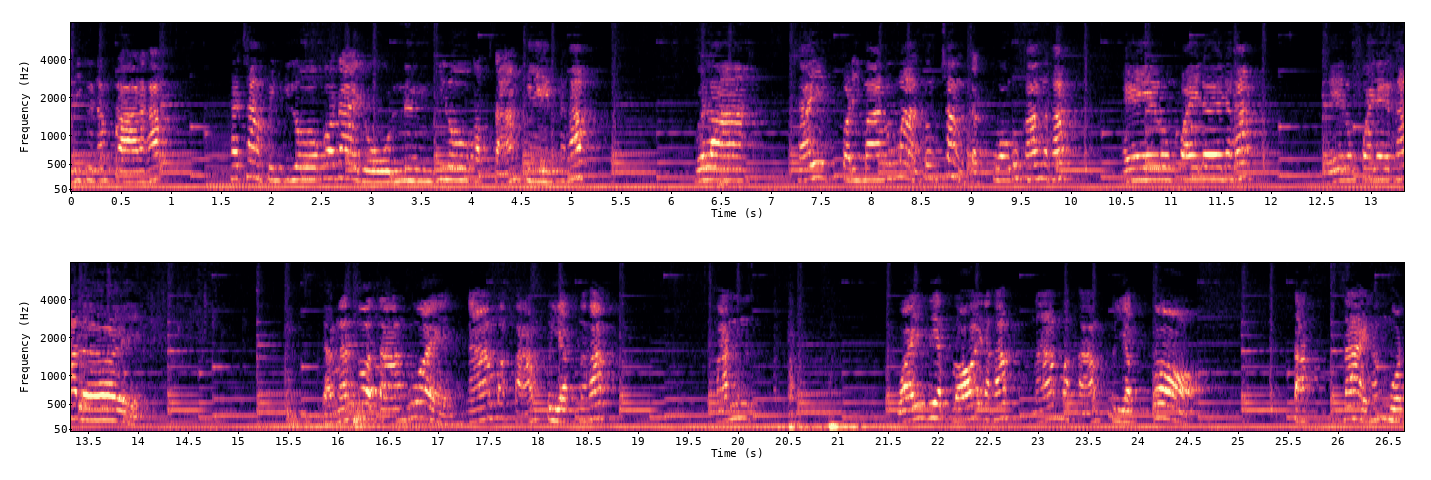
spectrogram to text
นี่คือน้ำปลานะครับ ถ้าช่างเป็นกิโลก็ได้อยู่ 1 กิโลกับ3ขีดนะครับ เวลาใช้ปริมาณมากๆ ต้องช่างจากตวงทุกครั้งนะครับ เทลงไปเลยนะครับ เทลงไปในกระทะเลย จากนั้นก็ตามด้วยน้ำมะขามเปียกนะครับพัน ไว้เรียบร้อยนะครับ น้ำมะขามเปียกก็ตักได้ทั้งหมด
